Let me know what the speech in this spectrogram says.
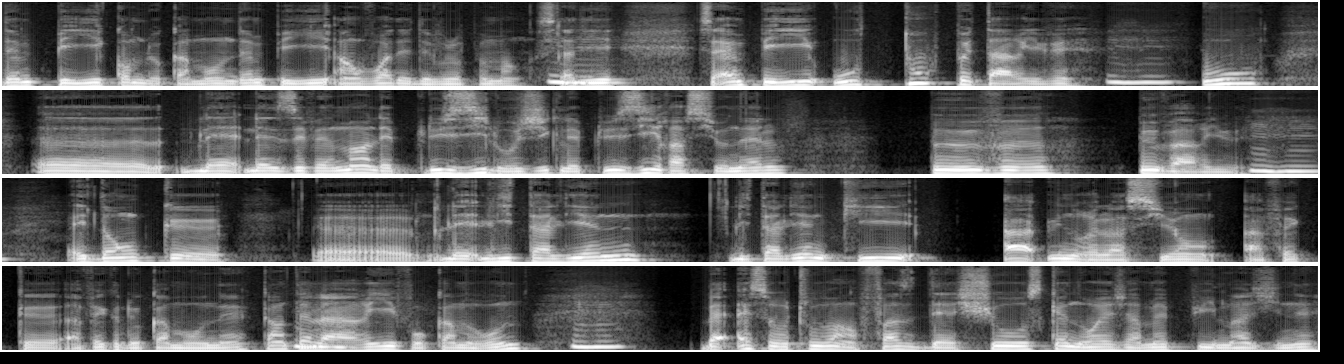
d'un pays comme le Cameroun, d'un pays en voie de développement. C'est-à-dire, mhm. c'est un pays où tout peut arriver, mhm. où euh, les, événements les plus illogiques, les plus irrationnels peuvent, peuvent arriver. Mhm. Et donc, euh, euh, l'Italienne, l'Italienne qui a une relation avec, avec le Camerounais, quand elle arrive au Cameroun, ben, elle se retrouve en face des choses qu'elle n'aurait jamais pu imaginer.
